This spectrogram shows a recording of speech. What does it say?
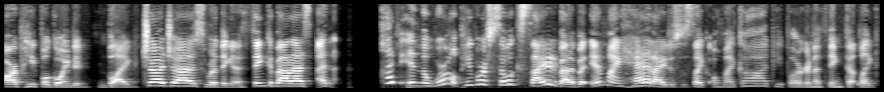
are people going to like judge us? What are they going to think about us? And what in the world? People are so excited about it. But in my head, I just was like, oh my God, people are going to think that like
